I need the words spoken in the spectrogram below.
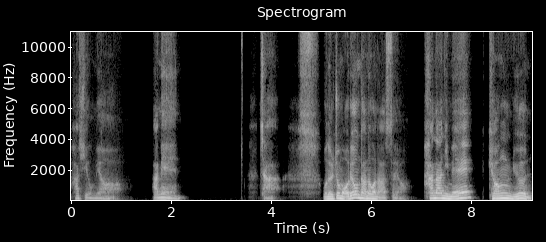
하시오며. 아멘. 자, 오늘 좀 어려운 단어가 나왔어요. 하나님의 경륜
